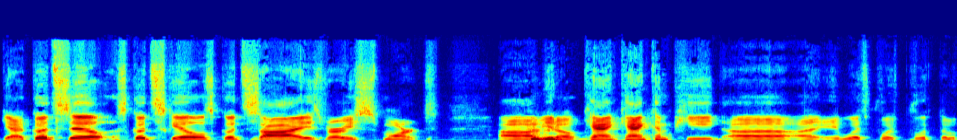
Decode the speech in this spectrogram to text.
yeah, good skills, good skills, good size, very smart. Uh, mm-hmm. You know, can't can't compete uh, uh, with with with the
